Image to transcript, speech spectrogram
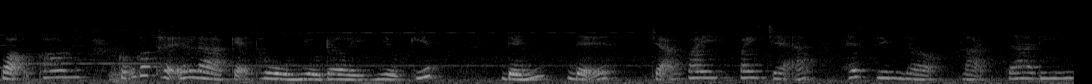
vợ con cũng có thể là kẻ thù nhiều đời, nhiều kiếp. Đến để trả vay vay trả, hết duyên nợ lại ra đi.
